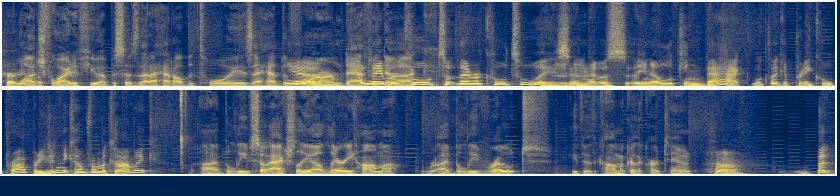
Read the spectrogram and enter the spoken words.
Heard watched before. quite a few episodes that I had all the toys. I had the yeah, four-armed Daffy and they were cool. To- they were cool toys, Mm-hmm. and it was you know looking back, looked like a pretty cool property. Didn't it come from a comic? I believe so. Actually, uh, Larry Hama, I believe, wrote either the comic or the cartoon. Huh. But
